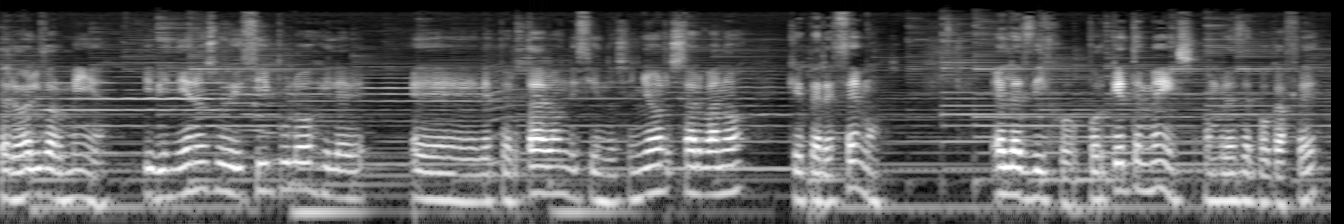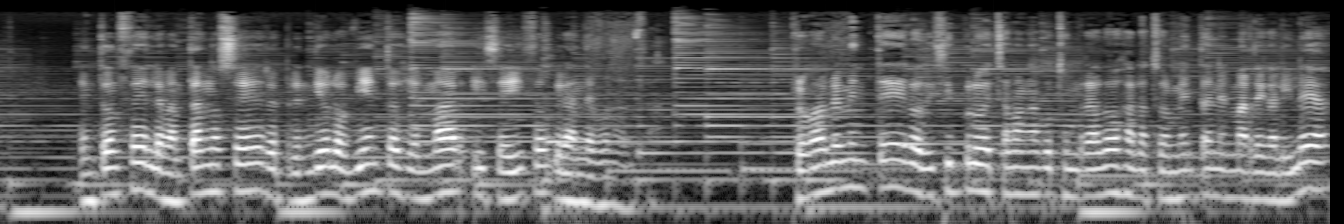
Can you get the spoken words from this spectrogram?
pero él dormía. Y vinieron sus discípulos y le eh, despertaron diciendo, Señor, sálvanos, que perecemos. Él les dijo, ¿por qué teméis, hombres de poca fe? Entonces, levantándose, reprendió los vientos y el mar y se hizo grande bonanza. Probablemente los discípulos estaban acostumbrados a las tormentas en el mar de Galilea.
